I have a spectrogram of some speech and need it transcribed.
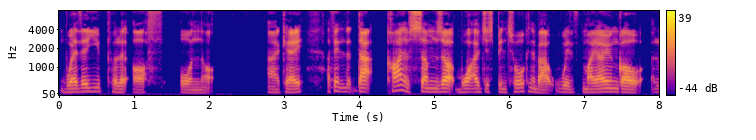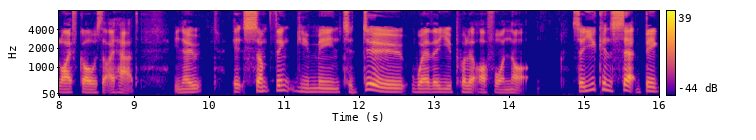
whether you pull it off or not. Okay, I think that that kind of sums up what I've just been talking about with my own goal, life goals that I had. You know, it's something you mean to do whether you pull it off or not. So you can set big,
